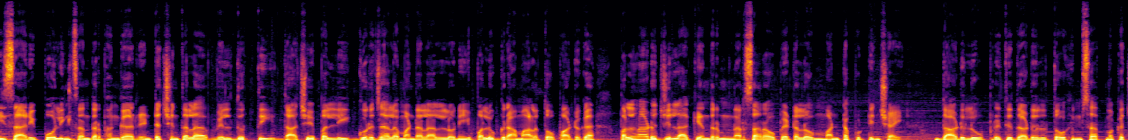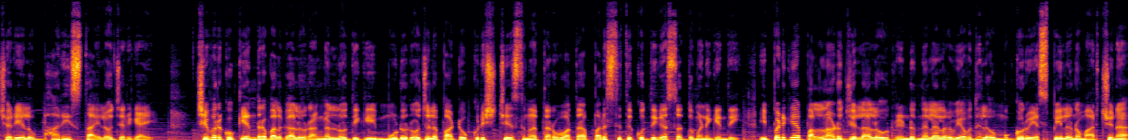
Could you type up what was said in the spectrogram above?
ఈసారి పోలింగ్ సందర్భంగా రెంటచింతల వెల్దుర్తి దాచేపల్లి గురజాల మండలాల్లోని పలు గ్రామాలతో పాటుగా పల్నాడు జిల్లా కేంద్రం నరసారావుపేటలో మంట పుట్టించాయి. దాడులు ప్రతిదాడులతో హింసాత్మక చర్యలు భారీ స్థాయిలో జరిగాయి. చివరకు కేంద్ర బలగాలు రంగంలో దిగి మూడు రోజుల పాటు కృషి చేసిన తరువాత పరిస్థితి కొద్దిగా సద్దుమణిగింది. ఇప్పటికే పల్నాడు జిల్లాలో రెండు నెలల వ్యవధిలో ముగ్గురు ఎస్పీలను మార్చినా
